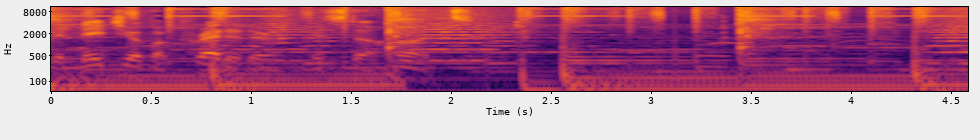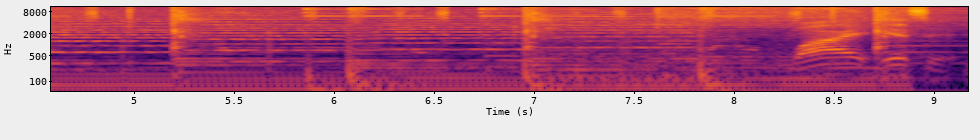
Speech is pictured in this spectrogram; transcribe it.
The nature of a predator is to hunt. Why is it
